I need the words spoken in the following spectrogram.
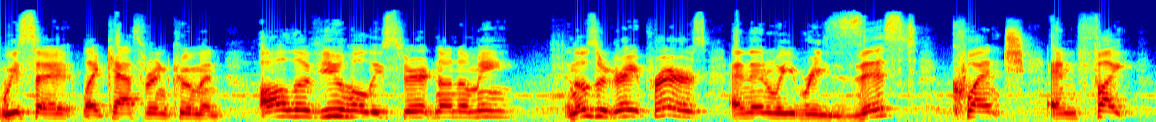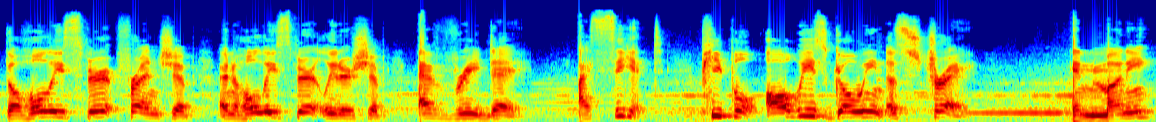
We say, like Kathryn Kuhlman, all of you, Holy Spirit, none of me. And those are great prayers. And then we resist, quench, and fight the Holy Spirit friendship and Holy Spirit leadership every day. I see it. People always going astray in money,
